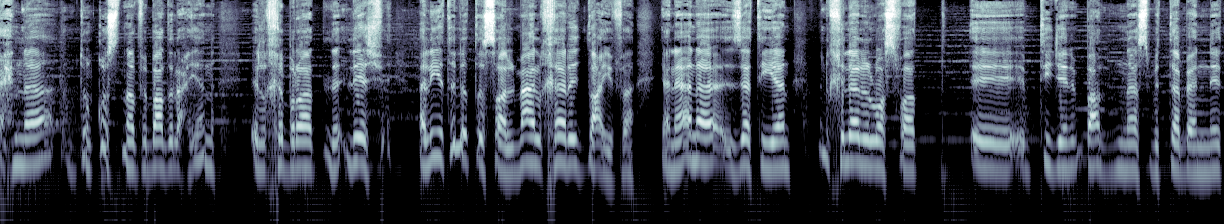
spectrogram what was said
إحنا بتنقصنا في بعض الأحيان الخبرات. ليش؟ آلية الاتصال مع الخارج ضعيفة. يعني أنا ذاتيا من خلال الوصفات بتيجي بعض الناس بتتابع النت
